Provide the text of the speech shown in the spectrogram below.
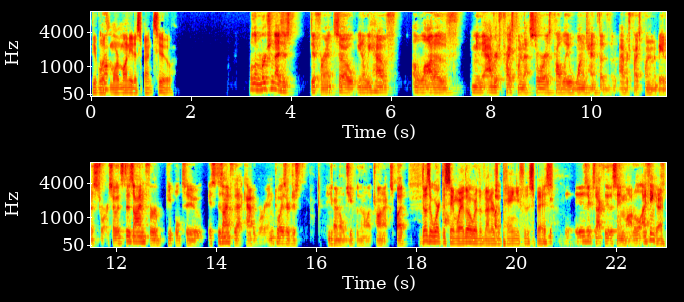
people with uh-huh. more money to spend too? Well, the merchandise is different. So, you know, we have a lot of, I mean, the average price point in that store is probably one tenth of the average price point in a b8ta store. So it's designed for people to, it's designed for that category. And toys are just in general cheaper than electronics. But does it work the same way though, where the vendors are paying you for the space? it is exactly the same model. I think okay.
